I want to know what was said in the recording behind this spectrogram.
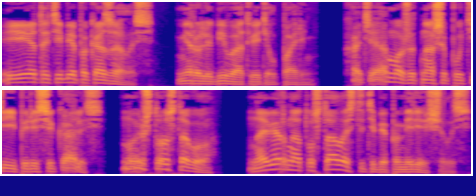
И это тебе показалось, миролюбиво ответил парень. Хотя, может, наши пути и пересекались. Ну и что с того? Наверное, от усталости тебе померещилось.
